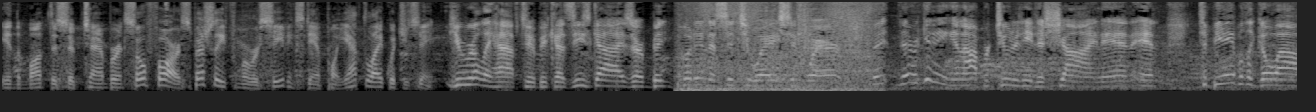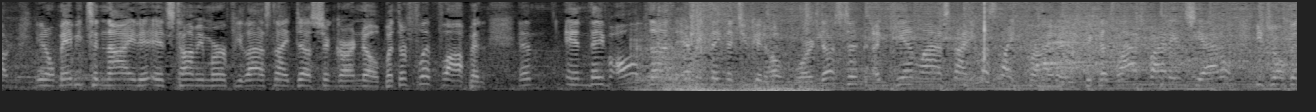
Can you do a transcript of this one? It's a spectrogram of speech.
in the month of September. And so far, especially from a receiving standpoint, you have to like what you've seen. You really have to because these guys are being put in a situation where they're getting an opportunity to shine and, and to be able to go out, you know, maybe tonight it's Tommy Murphy, last night Dustin Garneau, but they're flip flopping. And and they've all done everything that you could hope for. Dustin, again last night, he must like Fridays because last Friday in Seattle, he drove in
